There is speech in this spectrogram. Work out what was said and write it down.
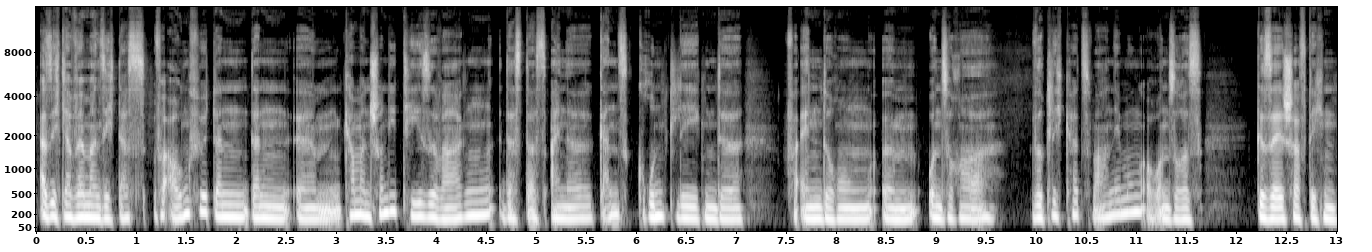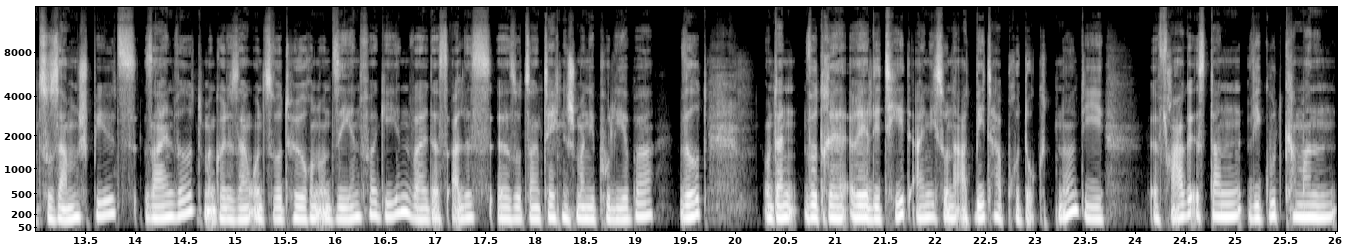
Also ich glaube, wenn man sich das vor Augen führt, dann, dann ähm, kann man schon die These wagen, dass das eine ganz grundlegende Veränderung ähm, unserer Wirklichkeitswahrnehmung, auch unseres gesellschaftlichen Zusammenspiels sein wird. Man könnte sagen, uns wird Hören und Sehen vergehen, weil das alles äh, sozusagen technisch manipulierbar wird. Und dann wird Re Realität eigentlich so eine Art Beta-Produkt. Ne? Die äh, Frage ist dann, wie gut kann man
